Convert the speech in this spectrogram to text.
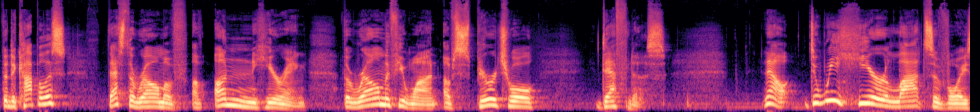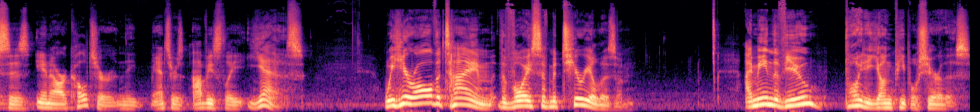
the Decapolis, that's the realm of, of unhearing, the realm, if you want, of spiritual deafness. Now, do we hear lots of voices in our culture? And the answer is obviously yes. We hear all the time the voice of materialism. I mean, the view, boy, do young people share this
